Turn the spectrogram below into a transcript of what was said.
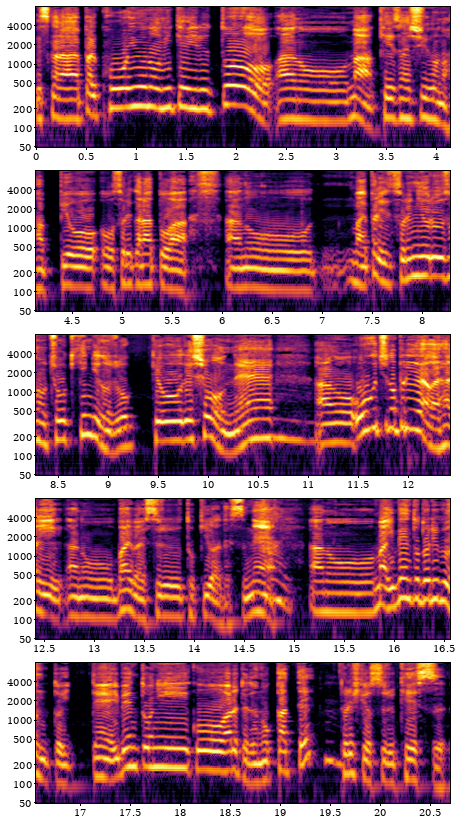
ですから、やっぱりこういうのを見ていると、あの、まあ、経済指標の発表、それからあとは、あの、まあ、やっぱりそれによるその長期金利の状況でしょうね。うん、あの、大口のプレイヤーがやはり、あの、売買するときはですね、はい、あの、まあ、イベントドリブンといって、イベントに、こう、ある程度乗っかって取引をするケース、うん、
